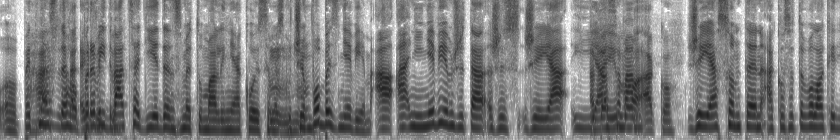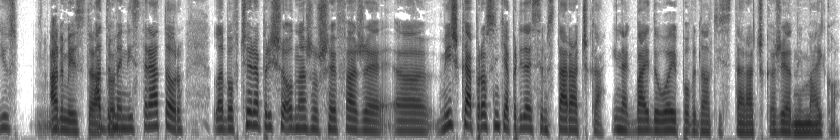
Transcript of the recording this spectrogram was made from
e, 15. Aha, že tá prvý existuje. 21 sme tu mali nejakú sms mm-hmm. čiže vôbec neviem. A ani neviem, že, tá, že, že ja, A ja tá ju mám... ako? Že ja som ten, ako sa to volá, keď ju... Administrátor. Administrátor. Lebo včera prišiel od nášho šéfa, že uh, Miška, prosím ťa, pridaj sem staračka. Inak by the way povedal ti staračka, žiadny Majko.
